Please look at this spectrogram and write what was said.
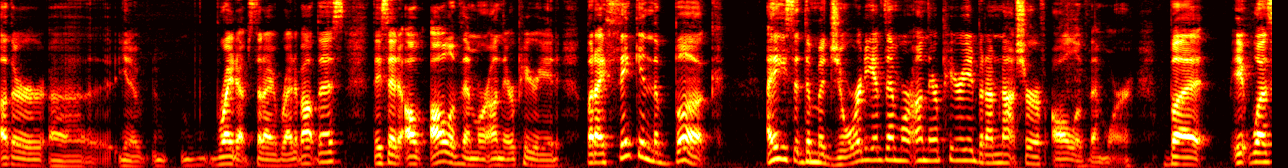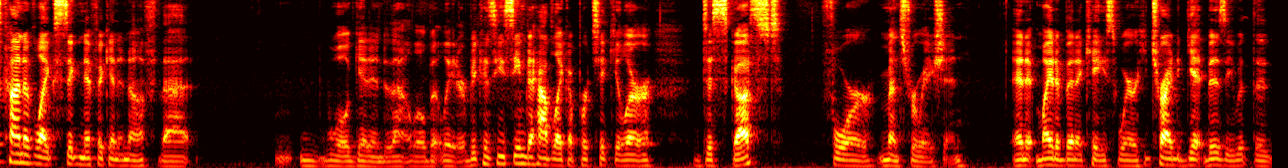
other uh you know write ups that I read about this, they said all all of them were on their period. But I think in the book, I think he said the majority of them were on their period, but I'm not sure if all of them were. But it was kind of like significant enough that we'll get into that a little bit later because he seemed to have like a particular disgust for menstruation. And it might have been a case where he tried to get busy with the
